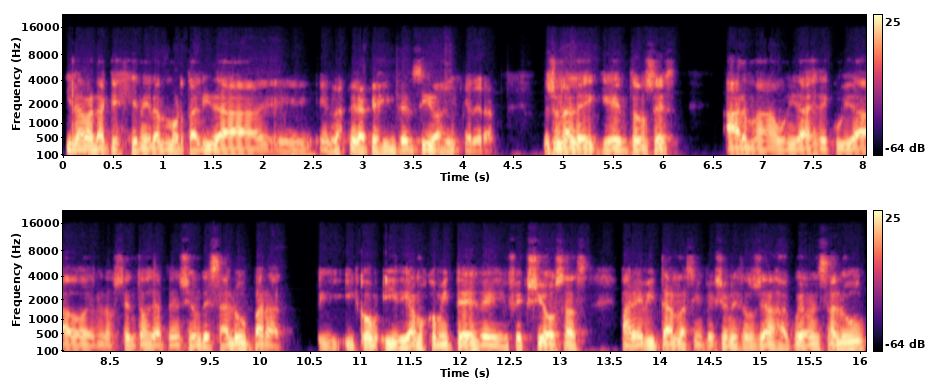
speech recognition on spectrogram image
y la verdad que generan mortalidad eh, en las terapias intensivas en general. Es una ley que entonces arma unidades de cuidado en los centros de atención de salud para y, digamos comités de infecciosas para evitar las infecciones asociadas al cuidado en salud.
